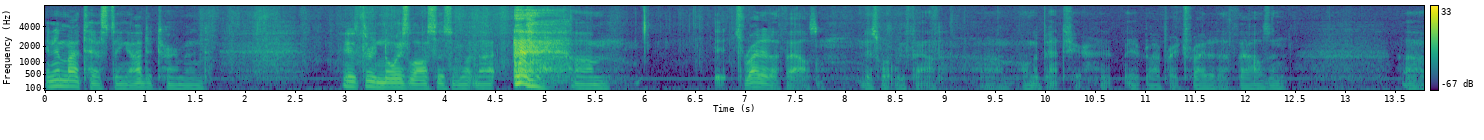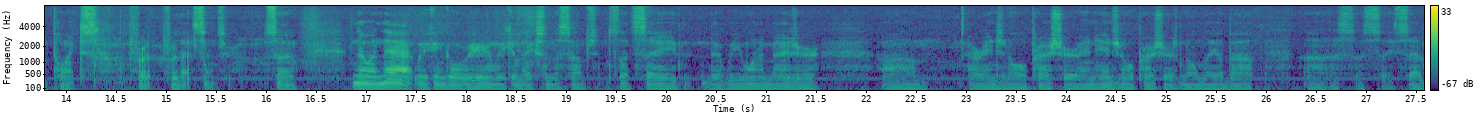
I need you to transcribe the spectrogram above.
And in my testing, I determined through noise losses and whatnot, um, it's right at a thousand is what we found um, on the bench here. It, it, operates right at a thousand uh, points for, for that sensor. So knowing that, we can go over here and we can make some assumptions. Let's say that we want to measure um, our engine oil pressure, and engine oil pressure is normally about, uh, let's say 70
